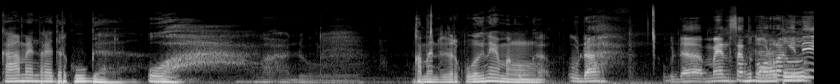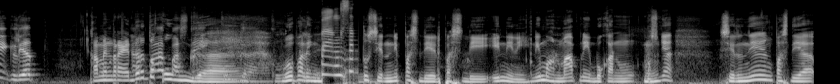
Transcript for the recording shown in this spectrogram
Kamen Rider Kuga. Wah. Waduh. Kamen Rider Kuga ini emang Udah udah mindset Udah orang tuh. ini lihat Kamen Rider tuh Apa, pasti Kuga. Kuga. gue paling tuh scene ini pas dia pas di ini nih. Ini mohon maaf nih, bukan maksudnya scene-nya yang pas dia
